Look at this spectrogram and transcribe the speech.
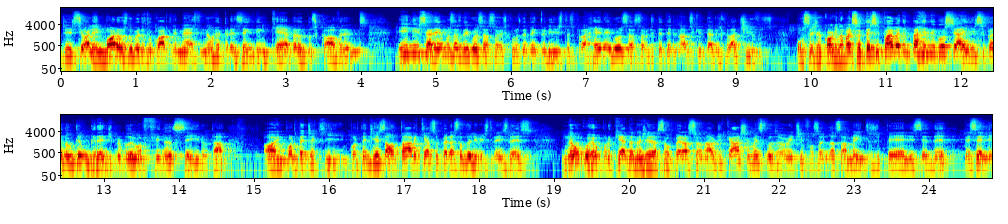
disse, olha, embora os números do quarto trimestre não representem quebra dos covenants, iniciaremos as negociações com os debenturistas para renegociação de determinados critérios relativos. Ou seja, a Cogna vai se antecipar e vai tentar renegociar isso para não ter um grande problema financeiro, tá? Ó, importante aqui, importante ressaltar que a superação do limite três vezes não ocorreu por queda na geração operacional de caixa, mas exclusivamente em função de lançamentos de PLCD, PCL,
